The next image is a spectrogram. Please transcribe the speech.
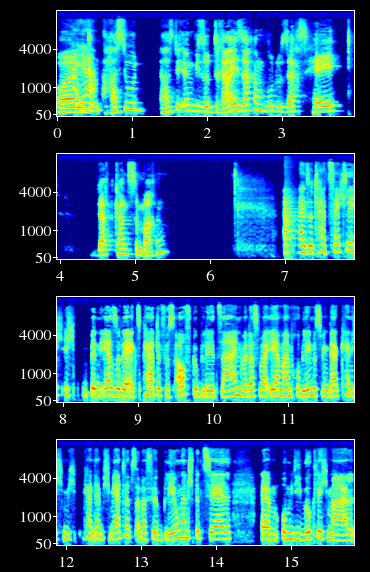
Ah, Und ja, ja. hast du hast du irgendwie so drei Sachen, wo du sagst, hey, das kannst du machen? Also tatsächlich, ich bin eher so der Experte fürs Aufgeblähtsein, weil das war eher mein Problem. Deswegen da kenne ich mich, habe ich mehr Tipps, aber für Blähungen speziell, ähm, um die wirklich mal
